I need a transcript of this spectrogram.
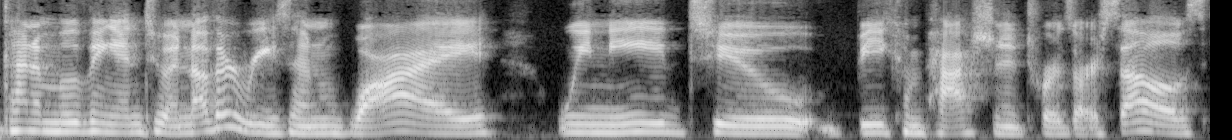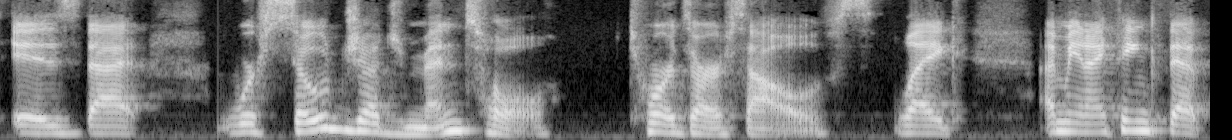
kind of moving into another reason why we need to be compassionate towards ourselves is that we're so judgmental towards ourselves. Like, I mean, I think that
